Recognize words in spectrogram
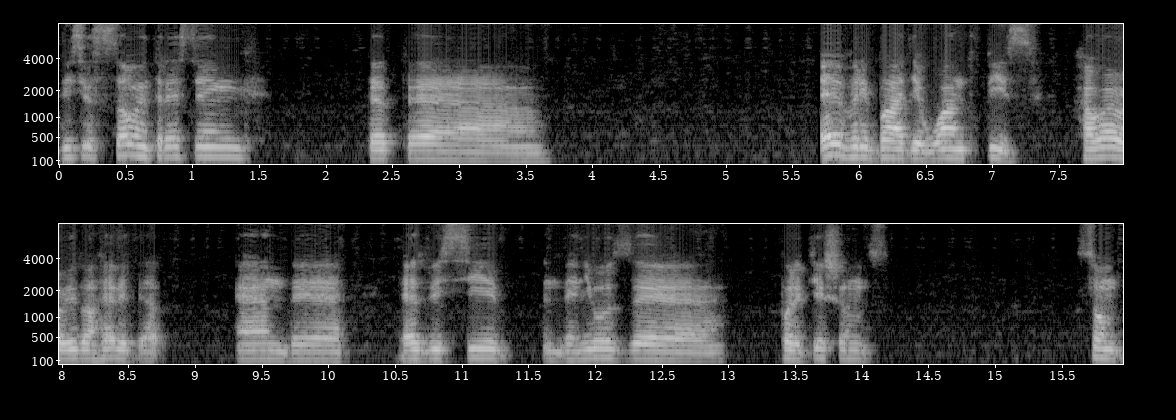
this is so interesting that uh, everybody wants peace. However, we don't have it yet and uh, as we see in the news, uh, politicians some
